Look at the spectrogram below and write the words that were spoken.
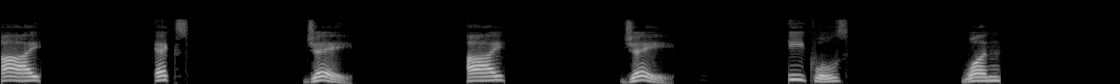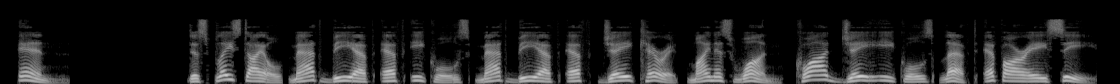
i x j i j equals 1 n display style math BF F equals math BF F J caret minus 1 quad J equals left frac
